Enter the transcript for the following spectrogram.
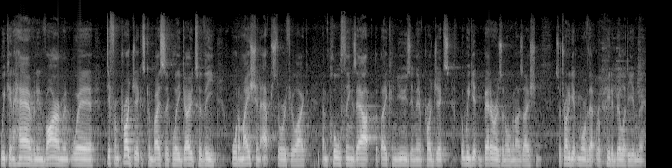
we can have an environment where different projects can basically go to the automation app store, if you like, and pull things out that they can use in their projects, but we get better as an organisation. So trying to get more of that repeatability in there.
